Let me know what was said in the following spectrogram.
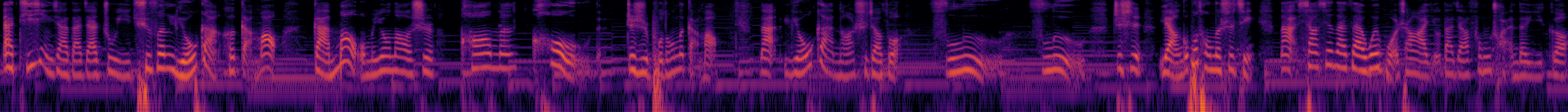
那提醒一下大家注意区分流感和感冒。感冒我们用到的是 common cold，这是普通的感冒。那流感呢是叫做 flu。flu，这是两个不同的事情。那像现在在微博上啊，有大家疯传的一个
